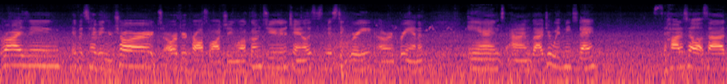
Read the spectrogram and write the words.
rising, if it's heavy in your chart, or if you're cross watching, welcome to the channel. This is Mystic Bree, or Brianna, and I'm glad you're with me today. It's hot as hell outside,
